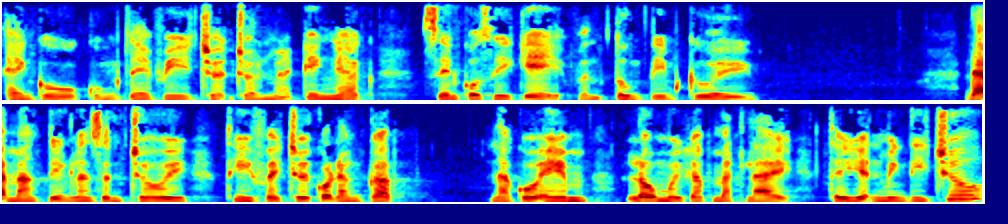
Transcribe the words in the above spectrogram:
Angle cùng Devi trợn tròn mắt kinh ngạc, riêng cô dì ghẻ vẫn tùng tìm cười. Đã mang tiếng là dân chơi thì phải chơi có đẳng cấp. Nào cô em, lâu mới gặp mặt lại, thể hiện mình đi chứ.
